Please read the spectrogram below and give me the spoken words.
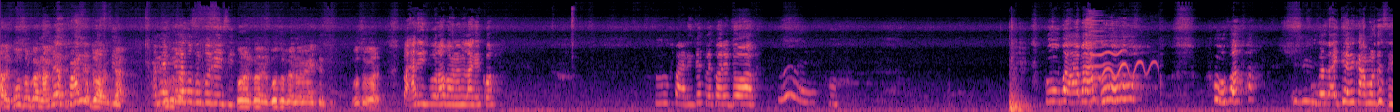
আরে গোসল করে না আমি আজ পানি ধরেন যা আমি একলা গোসল করে। আইছি। করেন করেন গোসল করে আমি আইতেছি। গোসল করে। পারি পোলা বানান লাগে ক। পারি দেখলে করে ডর। ও বাবা গো। ও বাবা। ও যাইতে আমি কামড় দেছে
